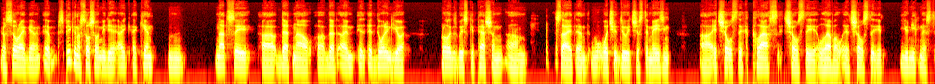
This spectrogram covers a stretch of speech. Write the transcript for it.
You're so right, Gavin. Uh, speaking of social media, I, I can't not say uh, that now uh, that I'm adoring your Rolex Whiskey Passion um, site and w- what you do. It's just amazing. Uh, it shows the class, it shows the level, it shows the uniqueness.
